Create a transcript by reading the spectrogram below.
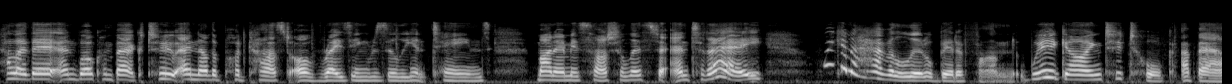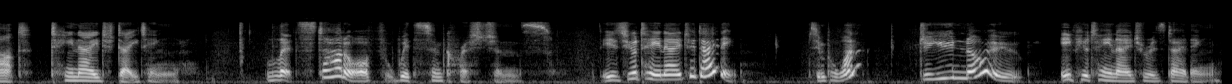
Hello there, and welcome back to another podcast of Raising Resilient Teens. My name is Sasha Lester, and today we're going to have a little bit of fun. We're going to talk about teenage dating. Let's start off with some questions. Is your teenager dating? Simple one. Do you know if your teenager is dating?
